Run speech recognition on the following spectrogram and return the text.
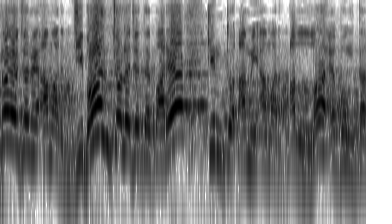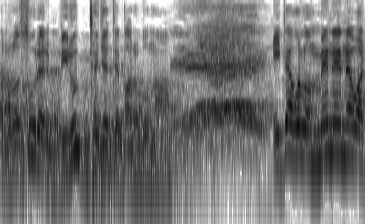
প্রয়োজনে আমার জীবন চলে যেতে পারে, কিন্তু আমি আমার আল্লাহ এবং তার রসুলের বিরুদ্ধে যেতে পারব না। এটা হলো মেনে নেওয়ার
